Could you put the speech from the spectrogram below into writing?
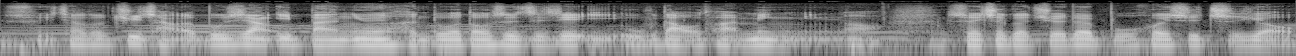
所以叫做剧场，而不是像一般，因为很多都是直接以舞蹈团命名啊、所以这个绝对不会是只有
